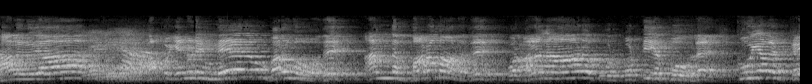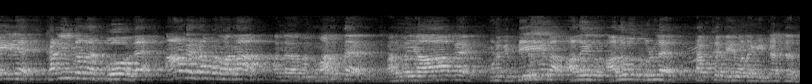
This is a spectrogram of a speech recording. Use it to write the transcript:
ஹalleluya அப்ப என்னுடைய நேரம் வரும்போது அந்த மரமானது ஒரு அழகான ஒரு பொட்டியை போல குயவன் கையில களிமண போல ஆண்டு என்ன பண்ணுவாரா அந்த அந்த மரத்தை அருமையாக உனக்கு அளவு அளவுக்குள்ள தக்க தேவனுக்கு கட்டது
